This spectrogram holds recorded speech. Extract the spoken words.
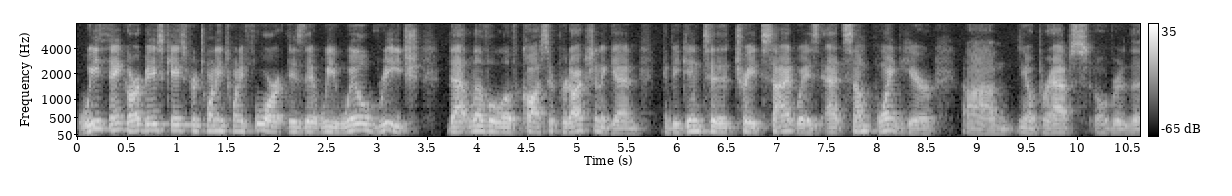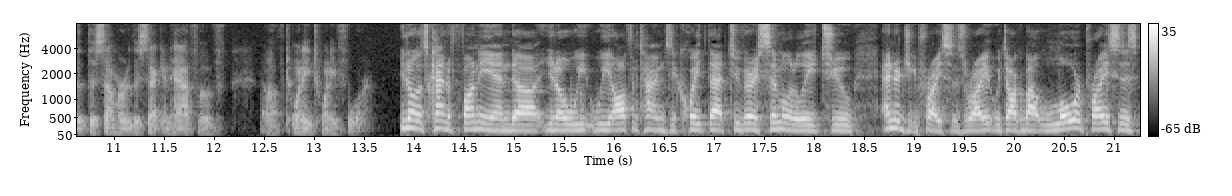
We think our base case for 2024 is that we will reach that level of cost of production again and begin to trade sideways at some point here, um, you know, perhaps over the, summer or the second half of of 2024. You know, it's kind of funny, and uh, you know, we, we oftentimes equate that to very similarly to energy prices, right? We talk about lower prices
